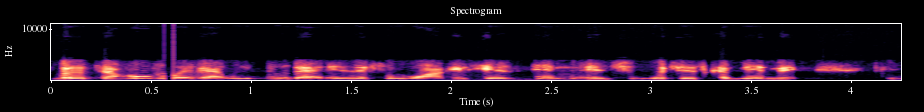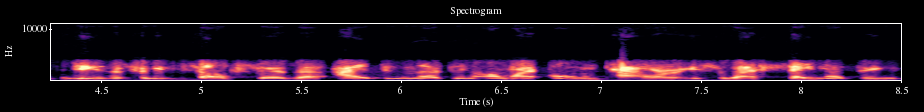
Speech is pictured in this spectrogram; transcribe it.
But the only way that we do that is if we walk in his image, which is commitment. Jesus himself says that I do nothing on my own power. He says, I say nothing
